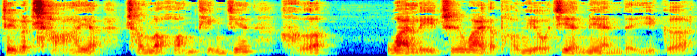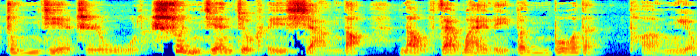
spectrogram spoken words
这个茶呀，成了黄庭坚和万里之外的朋友见面的一个中介之物了。瞬间就可以想到那在外里奔波的朋友。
